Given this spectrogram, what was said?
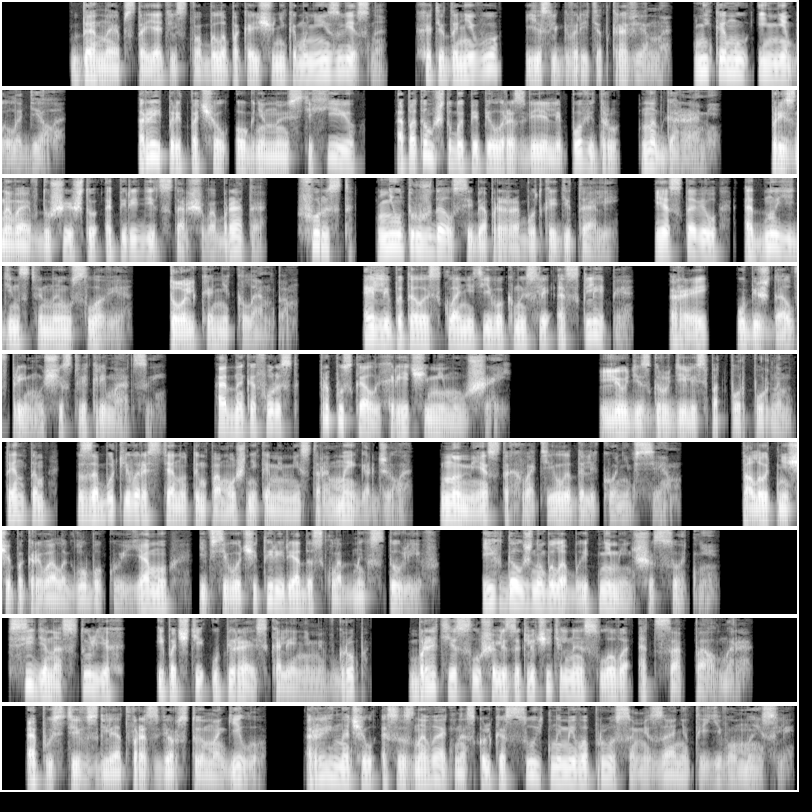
Данное обстоятельство было пока еще никому не известно, хотя до него, если говорить откровенно, никому и не было дела. Рэй предпочел огненную стихию, а потом, чтобы пепел развеяли по ветру над горами. Признавая в душе, что опередит старшего брата, Форест не утруждал себя проработкой деталей и оставил одно единственное условие — только не Клэмпом. Элли пыталась склонить его к мысли о склепе, Рэй убеждал в преимуществе кремации. Однако Форест пропускал их речи мимо ушей. Люди сгрудились под пурпурным тентом, заботливо растянутым помощниками мистера Мейгарджилла но места хватило далеко не всем. Полотнище покрывало глубокую яму и всего четыре ряда складных стульев. Их должно было быть не меньше сотни. Сидя на стульях и почти упираясь коленями в гроб, братья слушали заключительное слово отца Палмера. Опустив взгляд в разверстую могилу, Рэй начал осознавать, насколько суетными вопросами заняты его мысли.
